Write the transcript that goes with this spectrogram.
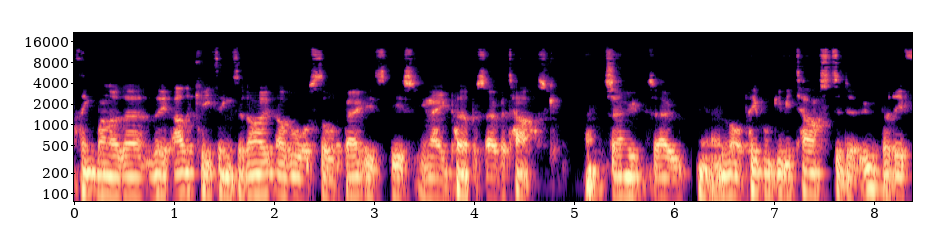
I think one of the, the other key things that I, have always thought about is, is, you know, purpose over task. So, so you know, a lot of people give you tasks to do, but if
